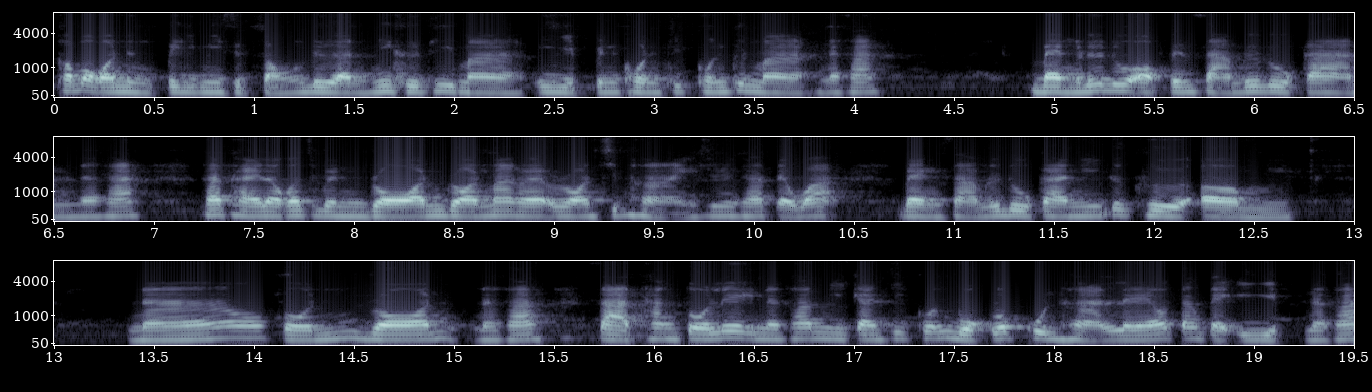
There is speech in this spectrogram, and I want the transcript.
เขาบอกว่า 1 ปีมี 12 เดือน นี่คือที่มา อียิปต์เป็นคนคิดค้นขึ้นมานะคะ แบ่งฤดูออกเป็น 3 ฤดูกาลนะคะ ถ้าไทยเราก็จะเป็นร้อนร้อนมากและร้อนชิบหายใช่ไหมคะ แต่ว่าแบ่ง 3 ฤดูกาลนี้ก็คือเอ่มหนาวฝนร้อนนะคะ ศาสตร์ทางตัวเลขนะคะ มีการคิดค้นบวกลบคูณหารแล้วตั้งแต่อียิปต์นะคะ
